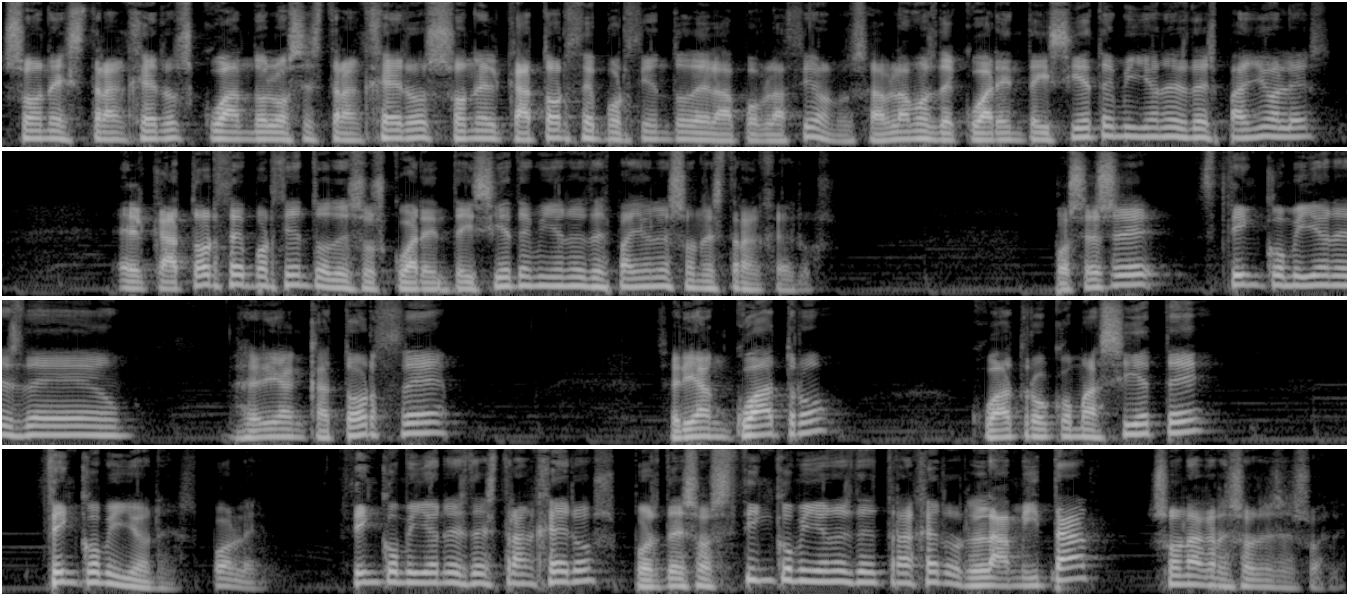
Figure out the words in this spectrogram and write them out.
son extranjeros cuando los extranjeros son el 14% de la población. O sea, hablamos de 47 millones de españoles, el 14% de esos 47 millones de españoles son extranjeros. Pues ese 5 millones de... serían 14, serían 4, 4,7, 5 millones, ponle. 5 millones de extranjeros, pues de esos 5 millones de extranjeros, la mitad son agresores sexuales.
